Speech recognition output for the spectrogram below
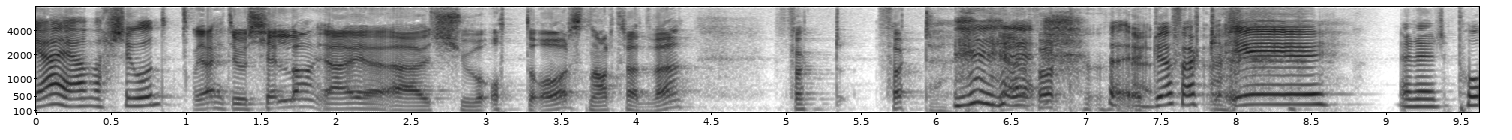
Ja, ja, vær så god. Jeg heter jo Kjell, da. Jeg er 28 år, snart 30. 40 40. Jeg er 40. Du er ført i Eller på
